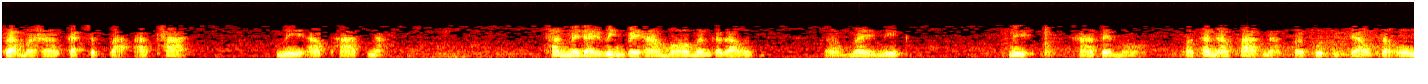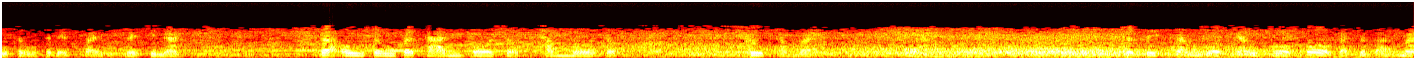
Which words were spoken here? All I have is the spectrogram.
พระมหากัสสปะอาพาธมีอาพาธหนัก ท่านไม่ได้วิ่งไปหาหมอเหมือนกับเรา ไม่มีนี่หาแต่หมอ พอท่านอาพาธหนักพระพุทธเจ้าพระองค์ทรงเสด็จไปในที่นั้น พระองค์ทรงประทานโอสถธรรมโมสถคือธรรมะสติสัมโพชังโคโคกัสปะมา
